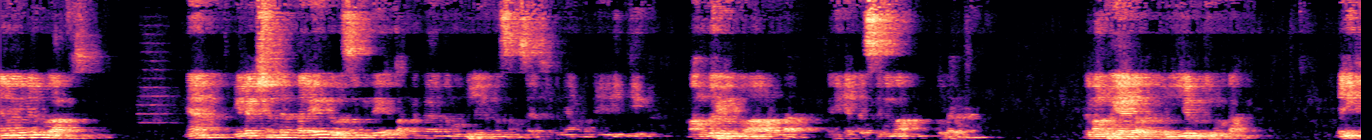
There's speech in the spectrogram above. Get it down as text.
ഞാൻ ഒരിക്കലും പ്രാർത്ഥിച്ചിട്ടില്ല ഞാൻ ഇലക്ഷന്റെ തലേ ദിവസം ഇതേ പത്രക്കാരന്റെ മുമ്പിൽ ഇരുന്ന് സംസാരിച്ചിട്ട് ഞാൻ പറഞ്ഞു എനിക്ക് മന്ത്രിയൊന്നും ആവണ്ട. എനിക്ക് എന്റെ സിനിമ തുടരണം. ഒരു മന്ത്രിയായാലും വലിയ ബുദ്ധിമുട്ടാണ്. എനിക്ക്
